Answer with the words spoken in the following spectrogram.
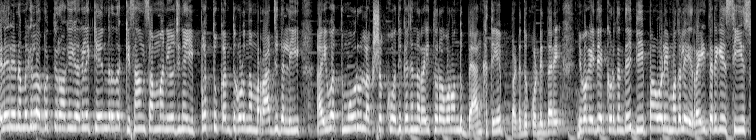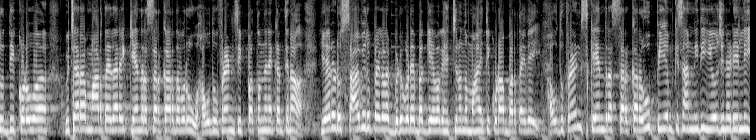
ಗೆಳೆಯರೆ, ನಮಗೆಲ್ಲ ಗೊತ್ತಿರೋ ಹಾಗೆ ಈಗಾಗಲೇ ಕೇಂದ್ರದ ಕಿಸಾನ್ ಸಮ್ಮಾನ್ ಯೋಜನೆ ಇಪ್ಪತ್ತು ಕಂತುಗಳು ನಮ್ಮ ರಾಜ್ಯದಲ್ಲಿ ಐವತ್ಮೂರು ಲಕ್ಷಕ್ಕೂ ಅಧಿಕ ಜನ ರೈತರು ಅವರ ಒಂದು ಬ್ಯಾಂಕ್ ಖಾತೆಗೆ ಪಡೆದುಕೊಂಡಿದ್ದಾರೆ. ಇವಾಗ ಇದೇ ಕುರಿತಂತೆ ದೀಪಾವಳಿ ಮೊದಲೇ ರೈತರಿಗೆ ಸಿಹಿ ಸುದ್ದಿ ಕೊಡುವ ವಿಚಾರ ಮಾಡ್ತಾ ಇದ್ದಾರೆ ಕೇಂದ್ರ ಸರ್ಕಾರದವರು. ಹೌದು ಫ್ರೆಂಡ್ಸ್ ಇಪ್ಪತ್ತೊಂದನೇ ಕಂತಿನ ಎರಡು ಸಾವಿರ ರೂಪಾಯಿಗಳ ಬಿಡುಗಡೆ ಬಗ್ಗೆ ಇವಾಗ ಹೆಚ್ಚಿನ ಒಂದು ಮಾಹಿತಿ ಕೂಡ ಬರ್ತಾ ಇದೆ. ಹೌದು ಫ್ರೆಂಡ್ಸ್ ಕೇಂದ್ರ ಸರ್ಕಾರವು ಪಿಎಂ ಕಿಸಾನ್ ನಿಧಿ ಯೋಜನೆಯಡಿಯಲ್ಲಿ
